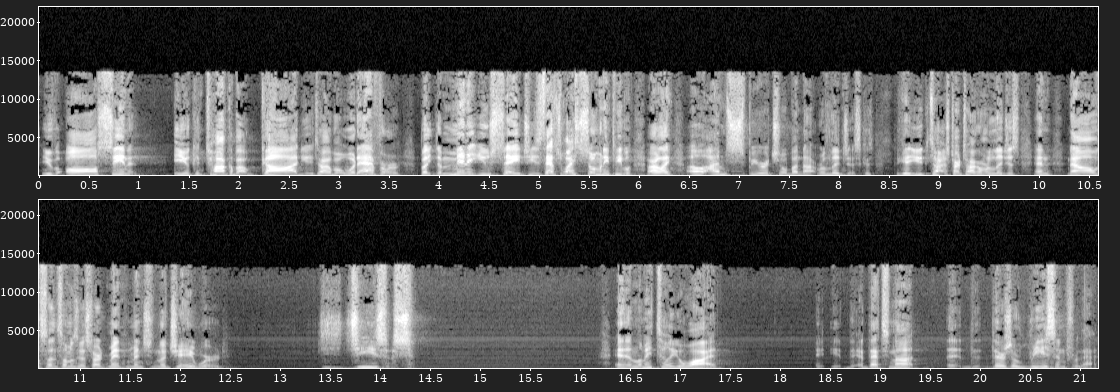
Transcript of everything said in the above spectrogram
You've all seen it. You can talk about God, you can talk about whatever, but the minute you say Jesus, that's why so many people are like, oh, I'm spiritual but not religious. Because you start talking religious, and now all of a sudden someone's going to start mentioning the J word Jesus. And, and let me tell you why. That's not uh, there's a reason for that.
